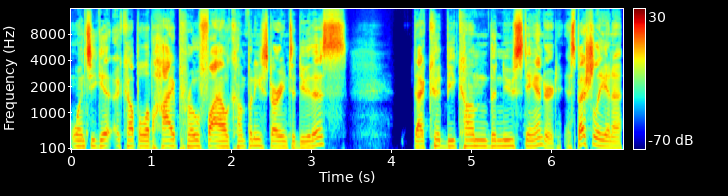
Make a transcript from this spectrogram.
once you get a couple of high profile companies starting to do this, that could become the new standard, especially in a,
